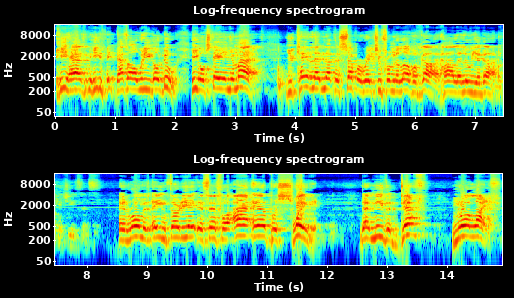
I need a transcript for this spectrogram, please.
he has, he, that's all what he go do. He go stay in your mind. You can't let nothing separate you from the love of God. Hallelujah, God. Thank you, Jesus. In Romans 8 and 38, it says, For I am persuaded that neither death nor life,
